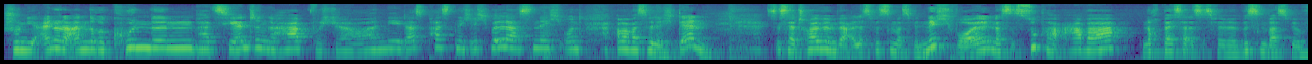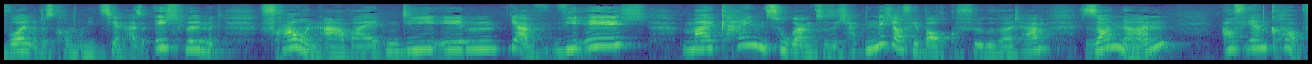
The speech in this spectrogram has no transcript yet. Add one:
schon die ein oder andere Kundin, Patientin gehabt, wo ich gedacht, oh nee, das passt nicht, ich will das nicht. Und aber was will ich denn? Es ist ja toll, wenn wir alles wissen, was wir nicht wollen. Das ist super, aber noch besser ist es, wenn wir wissen, was wir wollen und das kommunizieren. Also ich will mit Frauen arbeiten, die eben, ja, wie ich, mal keinen Zugang zu sich hatten, nicht auf ihr Bauchgefühl gehört haben, sondern auf ihren Kopf.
